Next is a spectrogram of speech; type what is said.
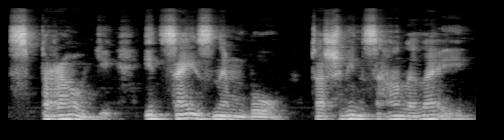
справді, і цей з ним був, та ж він з Галилеї.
